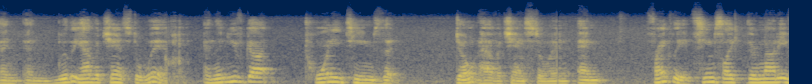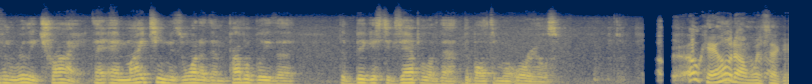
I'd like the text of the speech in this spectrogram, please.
and, and really have a chance to win. And then you've got 20 teams that don't have a chance to win. And frankly, it seems like they're not even really trying. And, and my team is one of them, probably the, the biggest example of that, the Baltimore Orioles. Okay, hold on one second.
